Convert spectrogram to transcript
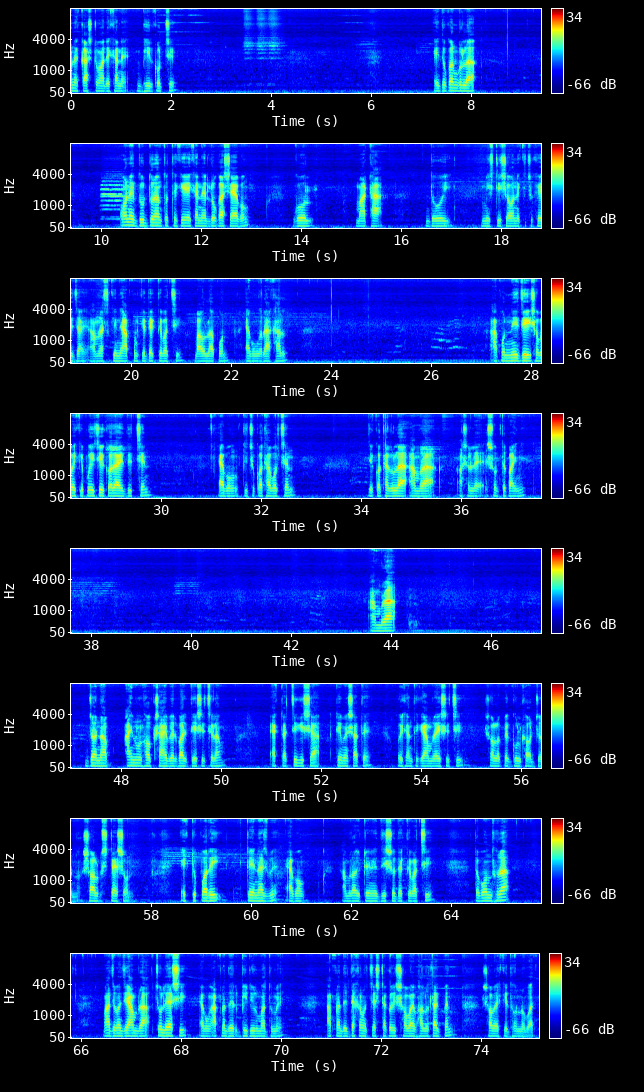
অনেক কাস্টমার এখানে ভিড় করছে। এই দোকানগুলা অনেক দূর দূরান্ত থেকে এখানে লোক আসে এবং গোল, মাঠা, দই, মিষ্টি সহ অনেক কিছু খেয়ে যায়। আমরা স্ক্রিনে আপনকে দেখতে পাচ্ছি, বাউল আপন এবং রাখাল। আপন নিজেই সবাইকে পরিচয় করায় দিচ্ছেন এবং কিছু কথা বলছেন। যে কথাগুলা আমরা আসলে শুনতে পাইনি। আমরা জনাব আইনুল হক সাহেবের বাড়িতে এসেছিলাম, একটা চিকিৎসা টিমের সাথে। ওইখান থেকে আমরা এসেছি সলপে গুল খাওয়ার জন্য সলভ স্টেশন। একটু পরেই ট্রেন আসবে এবং আমরা ওই ট্রেনের দৃশ্য দেখতে পাচ্ছি। তো বন্ধুরা মাঝে মাঝে আমরা চলে আসি এবং আপনাদের ভিডিওর মাধ্যমে আপনাদের দেখানোর চেষ্টা করি। সবাই ভালো থাকবেন। সবাইকে ধন্যবাদ।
